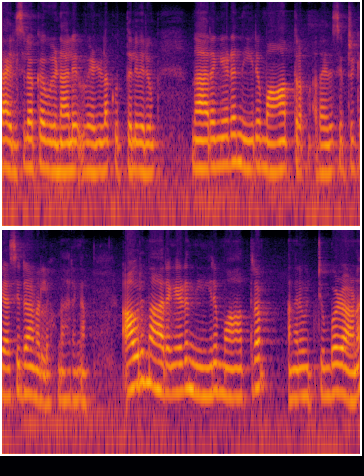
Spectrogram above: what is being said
ടൈൽസിലൊക്കെ വീണാൽ വെള്ള കുത്തൽ വരും. നാരങ്ങയുടെ നീര് മാത്രം അതായത് സിട്രിക് ആസിഡ് ആണല്ലോ നാരങ്ങ. ആ ഒരു നാരങ്ങയുടെ നീര് മാത്രം അങ്ങനെ ഉറ്റുമ്പോഴാണ്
